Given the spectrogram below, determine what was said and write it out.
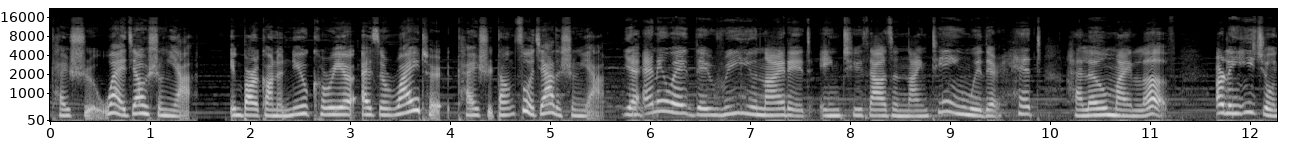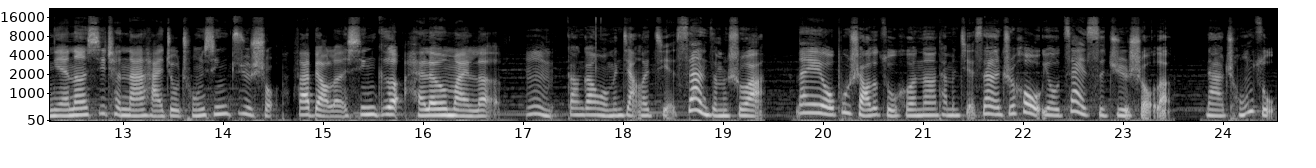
开始外交生涯。Embark on a new career as a writer，开始当作家的生涯。Yeah, anyway, they reunited in 2019 with their hit "Hello My Love." 二零一九年呢，西城男孩就重新聚首，发表了新歌《Hello My Love》。嗯，刚刚我们讲了解散怎么说啊？那也有不少的组合呢，他们解散了之后又再次聚首了。那重组、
